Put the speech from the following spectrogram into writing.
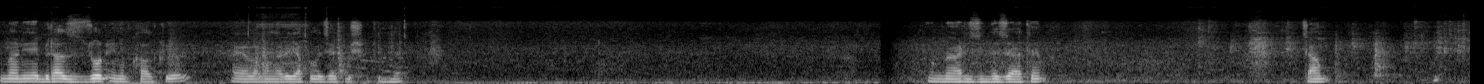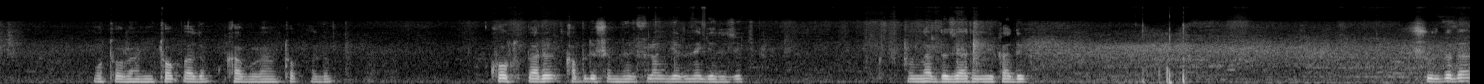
Bunlar yine biraz zor inip kalkıyor. Ayarlamaları yapılacak bir şekilde. Bunun haricinde zaten cam motorlarını topladım. Kablolarını topladım. Koltukları, kapı döşemeleri falan yerine gelecek. Bunları da zaten yıkadık. Şurada da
